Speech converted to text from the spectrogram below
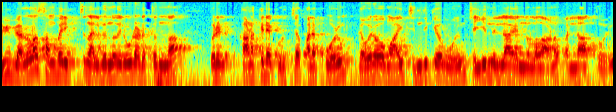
ഈ വെള്ളം സംഭരിച്ച് നൽകുന്നതിലൂടെ എടുക്കുന്ന ഒരു കണക്കിനെ കുറിച്ച് പലപ്പോഴും ഗൗരവമായി ചിന്തിക്കുക പോലും ചെയ്യുന്നില്ല എന്നുള്ളതാണ് വല്ലാത്ത ഒരു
